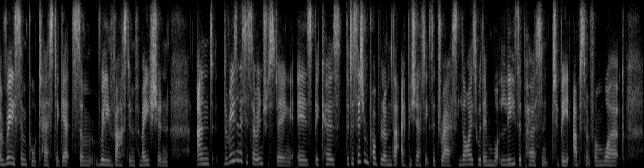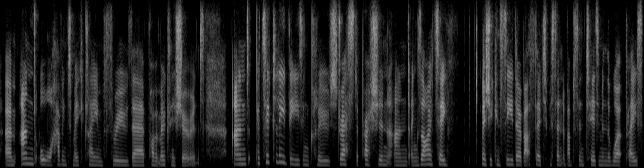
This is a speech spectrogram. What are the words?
a really simple test to get some really vast information. And the reason this is so interesting is because the decision problem that epigenetics address lies within what leads a person to be absent from work um, and or having to make a claim through their private medical insurance. And particularly these include stress, depression and anxiety, as you can see there, are about 30% of absenteeism in the workplace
